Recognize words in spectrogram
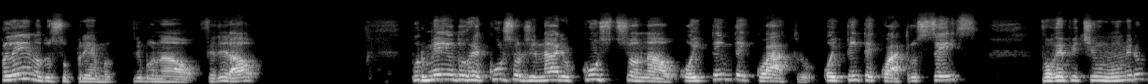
Pleno do Supremo Tribunal Federal, por meio do recurso ordinário constitucional 84 846, vou repetir o número,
